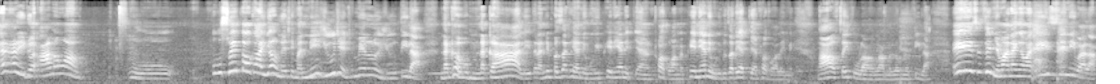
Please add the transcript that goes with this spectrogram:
အဲ့ဒါတွေအတွက်အားလုံးကဟိုပူဆွေးတော့ကရောက်နေတဲ့အချိန်မှာနေယူခြင်းထမင်းလို့ယူသီလားငကငကားလေတလားနေပါဇက်ထဲကနေဝင်ပြီးဖေနေကနေပြန်ထွက်သွားမယ်ဖေနေကနေဝင်ပြီးပါဇက်ထဲကပြန်ထွက်သွားလိမ့်မယ်ငါ့ကိုစိတ်တူလာအောင်လားမလုံးနဲ့သီလားအေးစစ်စစ်မြန်မာနိုင်ငံမှာအေးစစ်နေပါလား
